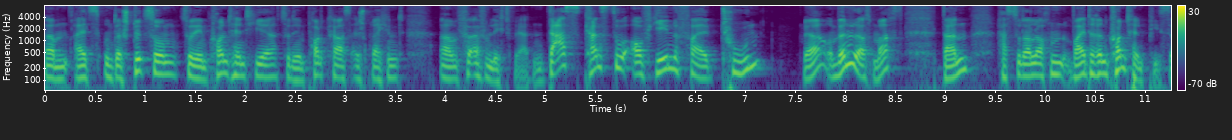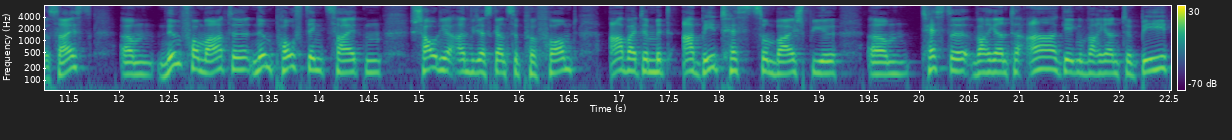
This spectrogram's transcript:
ähm, als Unterstützung zu dem Content hier, zu dem Podcast entsprechend ähm, veröffentlicht werden. Das kannst du auf jeden Fall tun ja, und wenn du das machst, dann hast du dann noch einen weiteren Content-Piece. Das heißt, ähm, nimm Formate, nimm Posting-Zeiten, schau dir an, wie das Ganze performt, arbeite mit A-B-Tests zum Beispiel, ähm, teste Variante A gegen Variante B,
